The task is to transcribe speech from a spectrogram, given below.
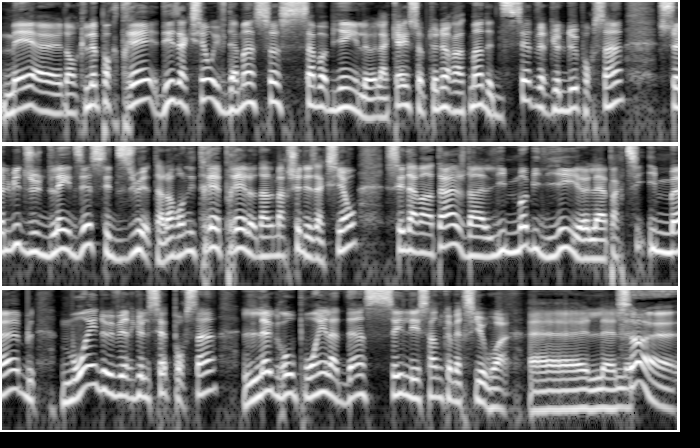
Mais euh, donc le portrait des actions, évidemment, ça, ça va bien. Là. La caisse a obtenu un rendement de 17,2% Celui du, de l'indice, c'est 18 Alors on est très près là, dans le marché des actions. C'est davantage dans l'immobilier, la partie immeuble, moins 2,7% Le gros point là-dedans, c'est les centres commerciaux. Ouais. Euh, le, le... Ça, euh,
